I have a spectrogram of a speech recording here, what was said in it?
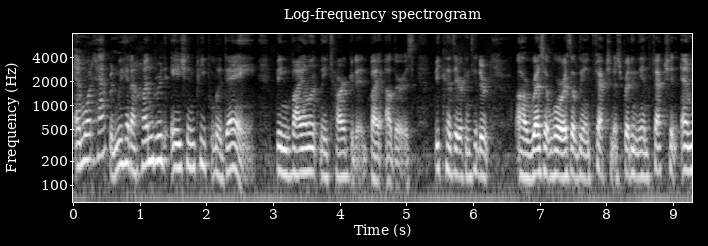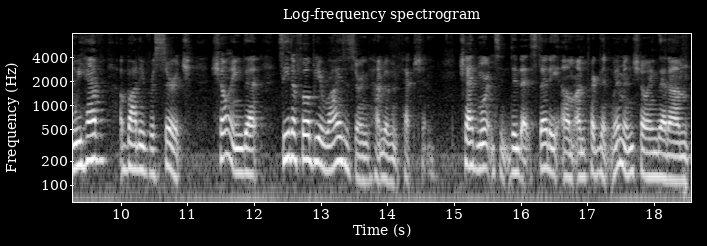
And what happened? We had 100 Asian people a day being violently targeted by others because they were considered uh, reservoirs of the infection or spreading the infection. And we have a body of research showing that xenophobia rises during the time of infection. Chad Mortensen did that study um, on pregnant women showing that um,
